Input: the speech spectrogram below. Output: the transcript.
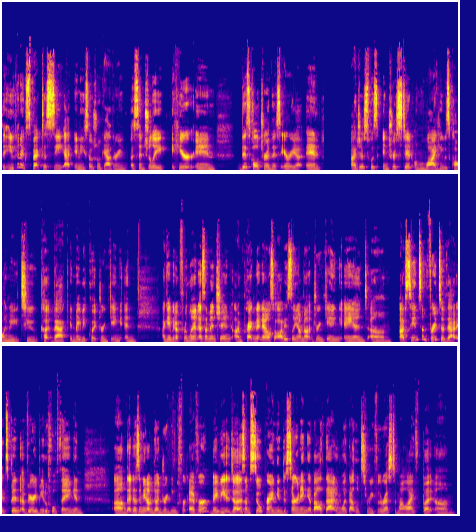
that you can expect to see at any social gathering essentially here in this culture in this area and I just was interested on why he was calling me to cut back and maybe quit drinking and I gave it up for Lent, as I mentioned. I'm pregnant now, so obviously I'm not drinking, and um, I've seen some fruits of that. It's been a very beautiful thing, and um, that doesn't mean I'm done drinking forever. Maybe it does. I'm still praying and discerning about that and what that looks for me for the rest of my life. But um,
